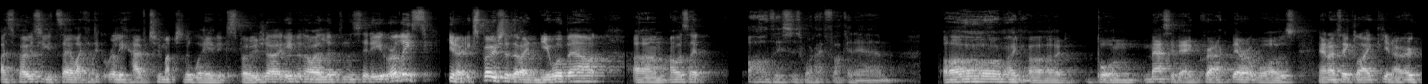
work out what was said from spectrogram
I suppose you could say like I didn't really have too much of the way of exposure, even though I lived in the city, or at least you know exposure that I knew about. Um, I was like, oh, this is what I fucking am. Oh my god, boom, massive egg crack. There it was, and I think like you know,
